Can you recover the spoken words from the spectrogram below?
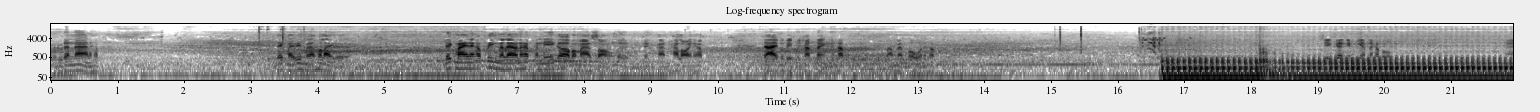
มาดูด้านหน้านะครับเลขไม้วิ่งมาแล้วเท่าไหร่เออเลขไม้นะครับวิ่งมาแล้วนะครับคันนี้ก็ประมาณ 21,500 นะครับ ได้มือเบรกมือคัดแต่งนะครับปั๊มแบมโบนะครับเสียงเครื่องเงียบๆนะครับผม อ่า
